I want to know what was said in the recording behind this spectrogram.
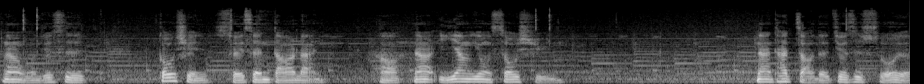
那我们就是勾选随身导览，好，那一样用搜寻。那他找的就是所有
